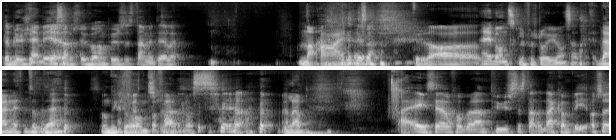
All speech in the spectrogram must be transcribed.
Det blir jo ikke det bedre hvis du får en pusestemme i tillegg. Nei. Nei, da, jeg er vanskelig å forstå uansett. det er nettopp det. Som det Jeg ikke er var født på feil vanskelig. plass. Ja. Eller Nei, Jeg ser for meg den pusestemmen. Det kan bli altså,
